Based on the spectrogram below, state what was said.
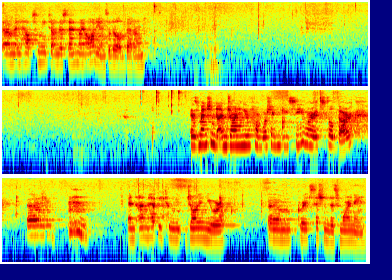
Um, it helps me to understand my audience a little better. As mentioned, I'm joining you from Washington, D.C., where it's still dark. Um, and I'm happy to join your um, great session this morning.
